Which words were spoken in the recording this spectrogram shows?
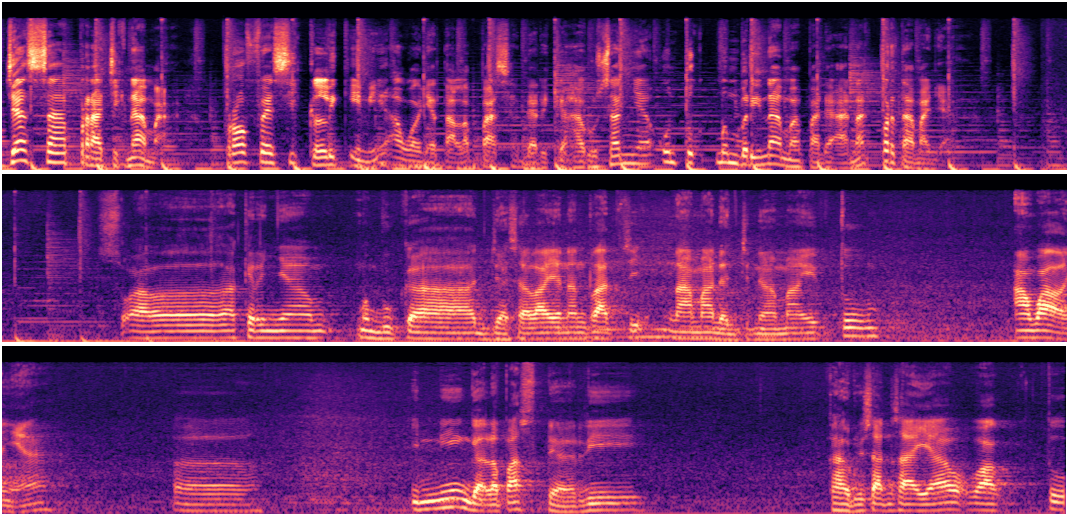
Jasa peracik nama. Profesi klik ini awalnya tak lepas dari keharusannya untuk memberi nama pada anak pertamanya. Soal akhirnya membuka jasa layanan racik nama dan jenama itu awalnya eh, ini nggak lepas dari keharusan saya waktu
